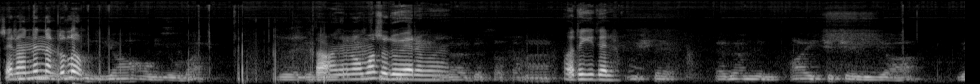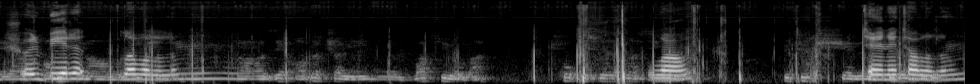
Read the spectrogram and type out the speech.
Sen annen nerede oğlum? Daha annen olmazsa döverim ha. Hadi gidelim. Şöyle bir yere lav alalım. Lav. TNT alalım.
